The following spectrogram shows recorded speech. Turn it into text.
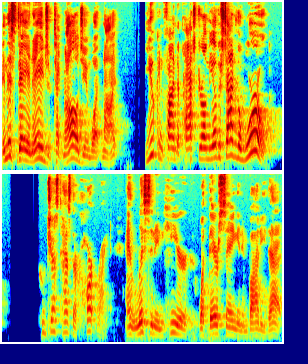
In this day and age of technology and whatnot, you can find a pastor on the other side of the world who just has their heart right and listen and hear what they're saying and embody that.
